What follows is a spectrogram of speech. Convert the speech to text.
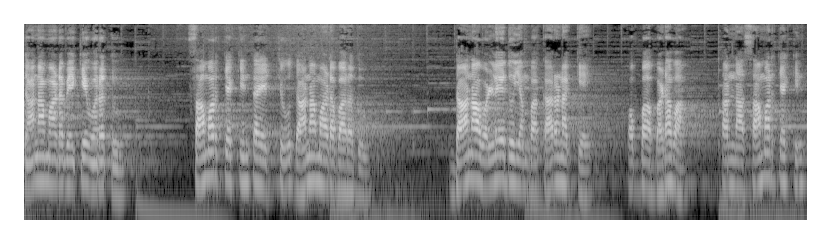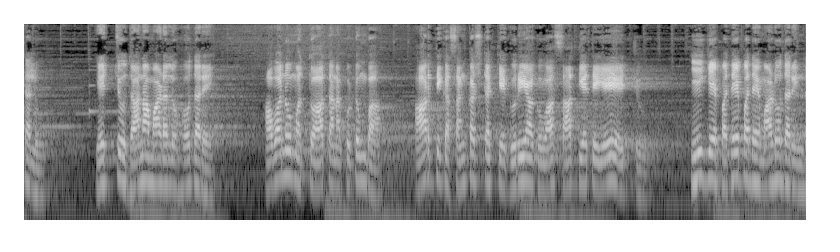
ದಾನ ಮಾಡಬೇಕೇ ಹೊರತು ಸಾಮರ್ಥ್ಯಕ್ಕಿಂತ ಹೆಚ್ಚು ದಾನ ಮಾಡಬಾರದು. ದಾನ ಒಳ್ಳೆಯದು ಎಂಬ ಕಾರಣಕ್ಕೆ ಒಬ್ಬ ಬಡವ ತನ್ನ ಸಾಮರ್ಥ್ಯಕ್ಕಿಂತಲೂ ಹೆಚ್ಚು ದಾನ ಮಾಡಲು ಹೋದರೆ ಅವನು ಮತ್ತು ಆತನ ಕುಟುಂಬ ಆರ್ಥಿಕ ಸಂಕಷ್ಟಕ್ಕೆ ಗುರಿಯಾಗುವ ಸಾಧ್ಯತೆಯೇ ಹೆಚ್ಚು. ಹೀಗೆ ಪದೇ ಪದೇ ಮಾಡುವುದರಿಂದ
